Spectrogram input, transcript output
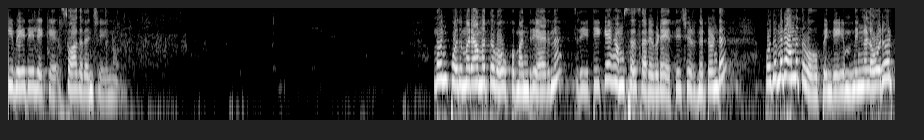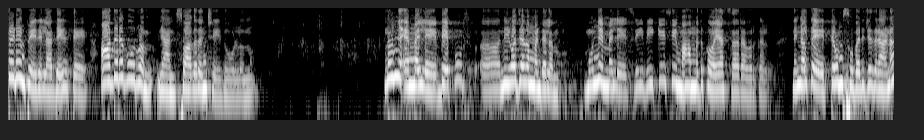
ഈ വേദിയിലേക്ക് സ്വാഗതം ചെയ്യുന്നു. മുൻ പൊതുമരാമത്ത് വകുപ്പ് മന്ത്രിയായിരുന്ന Shri T K Hamsa sir ഇവിടെ എത്തിച്ചേർന്നിട്ടുണ്ട്. പൊതുമരാമത്ത് വകുപ്പിന്റെയും നിങ്ങൾ ഓരോരുത്തരുടെയും പേരിൽ അദ്ദേഹത്തെ ആദരപൂർവം ഞാൻ സ്വാഗതം ചെയ്തുകൊള്ളുന്നു. മുൻ എം എൽ എ ബേപ്പൂർ നിയോജക മണ്ഡലം മുൻ M L A Shri V K C Muhammad Koya sir അവർക്ക് നിങ്ങൾക്ക് ഏറ്റവും സുപരിചിതരാണ്.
